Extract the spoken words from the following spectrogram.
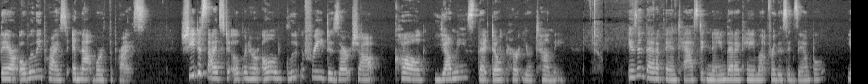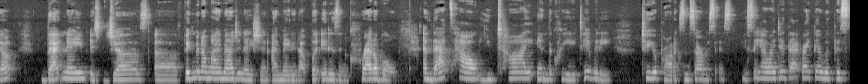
they are overly priced and not worth the price. She decides to open her own gluten free dessert shop called Yummies That Don't Hurt Your Tummy. Isn't that a fantastic name that I came up for this example? Yep, that name is just a figment of my imagination. I made it up, but it is incredible. And that's how you tie in the creativity to your products and services. You see how I did that right there with this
